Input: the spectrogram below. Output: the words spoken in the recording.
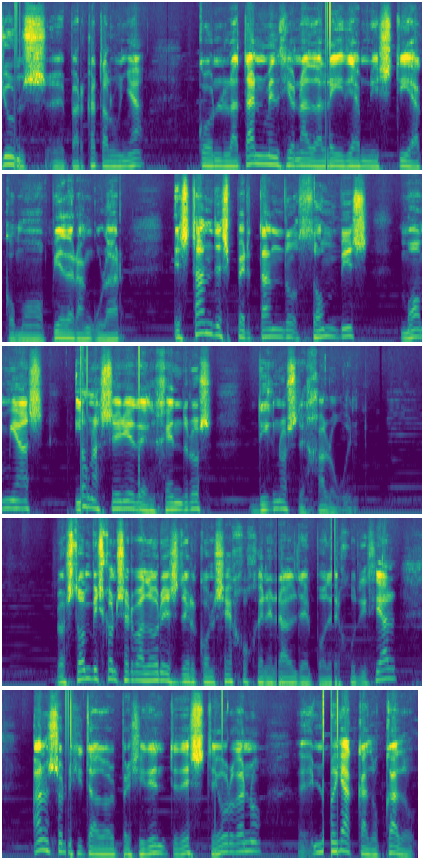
Junts eh, per Catalunya con la tan mencionada ley de amnistía como piedra angular, están despertando zombies, momias y una serie de engendros dignos de Halloween. Los zombies conservadores del Consejo General del Poder Judicial han solicitado al presidente de este órgano, eh, no ya caducado,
